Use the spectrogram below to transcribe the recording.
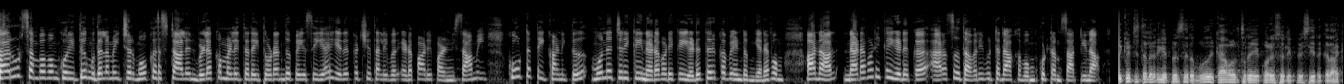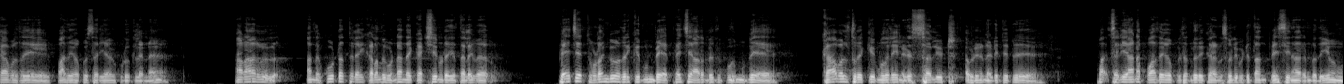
கரூர் சம்பவம் குறித்து முதலமைச்சர் மு ஸ்டாலின் விளக்கம் அளித்ததை தொடர்ந்து பேசிய எதிர்க்கட்சித் தலைவர் எடப்பாடி பழனிசாமி கூட்டத்தை கணித்து முன்னெச்சரிக்கை நடவடிக்கை எடுத்திருக்க வேண்டும் எனவும் ஆனால் நடவடிக்கை எடுக்க அரசு தவறிவிட்டதாகவும் குற்றம் சாட்டினார். எதிர்க்கட்சி தலைவர் பேசுகிற போது காவல்துறையை குறை சொல்லி பேசியிருக்கிறார். காவல்துறை பாதுகாப்பு சரியாக கொடுக்கலன்னு. ஆனால் அந்த கூட்டத்தில் கலந்து கொண்ட அந்த கட்சியினுடைய தலைவர் பேச்சை தொடங்குவதற்கு முன்பே பேச்சை ஆரம்பித்ததுக்கு முன்பே காவல்துறைக்கு முதலில் சல்யூட் அப்படின்னு நடித்துட்டு சரியான பாதுகாப்பு தந்திருக்காருன்னு சொல்லிவிட்டு தான் பேசினார் என்பதையும்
